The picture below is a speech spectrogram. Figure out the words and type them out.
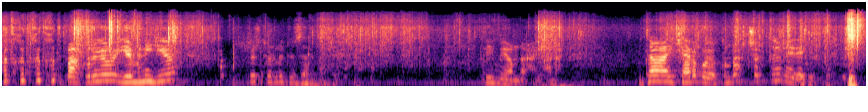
Kıt kıt kıt kıt bakırıyor yemini yiyor. Bir türlü düzelmedi. Bilmiyorum da hayvanı. Bir tane içeri koyuyordum bak çıktı nereye gitti. Tutuşturun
